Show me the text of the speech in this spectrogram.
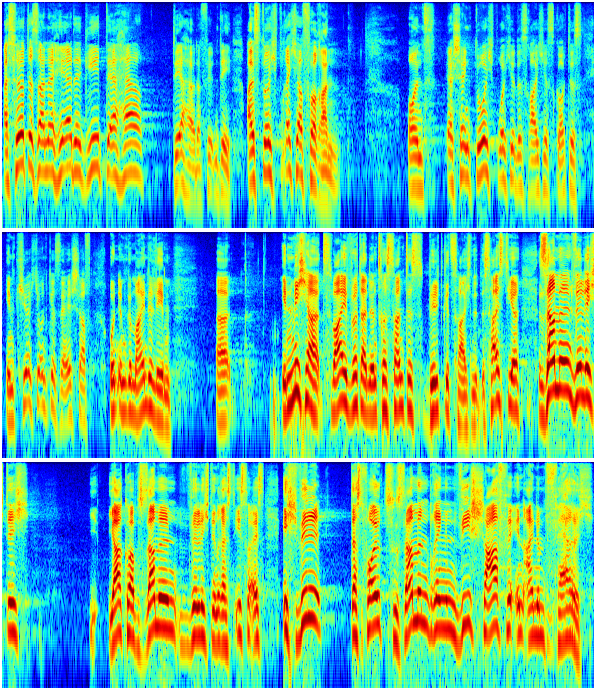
Als Hirte seiner Herde geht der Herr, der Herr, da fehlt ein D, als Durchbrecher voran. Und er schenkt Durchbrüche des Reiches Gottes in Kirche und Gesellschaft und im Gemeindeleben. Äh, in Micha 2 wird ein interessantes Bild gezeichnet. Es heißt hier, sammeln will ich dich Jakob, sammeln will ich den Rest Israels. Ich will das Volk zusammenbringen wie Schafe in einem Pferch,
